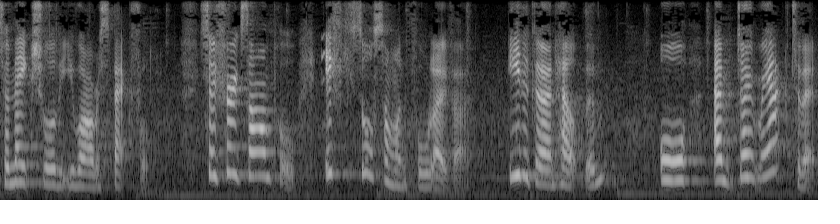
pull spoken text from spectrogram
to make sure that you are respectful. So, for example, if you saw someone fall over, either go and help them or um, don't react to it.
